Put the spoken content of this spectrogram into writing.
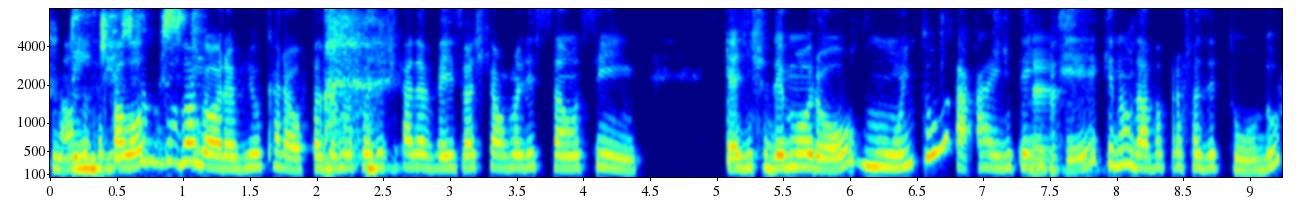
Nossa, Tem você falou tudo sinto... agora, viu, Carol? Fazer uma coisa de cada vez, eu acho que é uma lição, assim, que a gente demorou muito a, a entender que não dava para fazer tudo.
